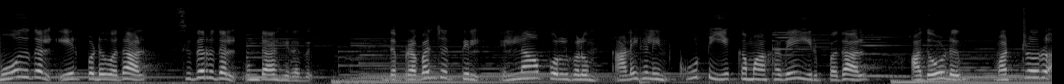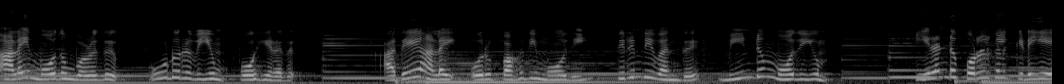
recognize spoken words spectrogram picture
மோதுதல் ஏற்படுவதால் சிதறுதல் உண்டாகிறது. இந்த பிரபஞ்சத்தில் எல்லா பொருள்களும் அலைகளின் கூட்டு இயக்கமாகவே இருப்பதால் அதோடு மற்றொரு அலை மோதும் பொழுது ஊடுருவியும் போகிறது. அதே அலை ஒரு பகுதி மோதி திரும்பி வந்து மீண்டும் மோதியும். இரண்டு பொருள்களுக்கிடையே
